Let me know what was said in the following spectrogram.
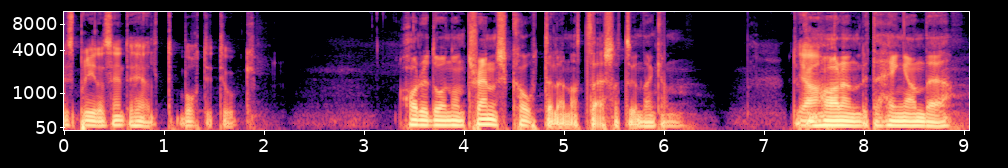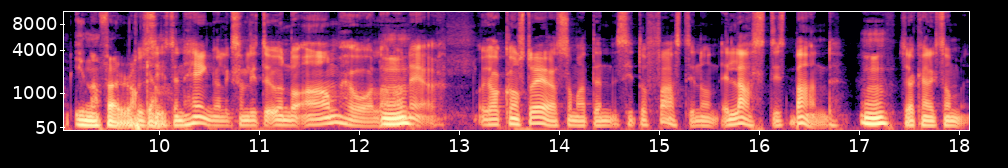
Det sprider sig inte helt bort i tok. Har du då någon trenchcoat eller något så här så att du, den kan, du Ja. kan ha den lite hängande innanför rocken? Precis, den hänger liksom lite under armhålan Mm. ner. Och jag har konstruerat som att den sitter fast i någon elastiskt band. Mm. Så jag kan liksom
